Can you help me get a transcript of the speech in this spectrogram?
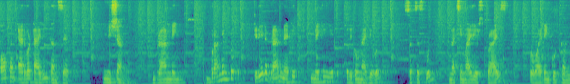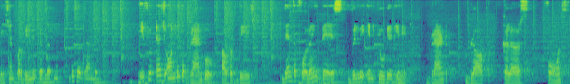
of an advertising concept, mission, branding. Branding to create a brand make it, making it recognizable, successful, maximize its price, providing good condition for business development. This is branding. If you touch only the brand book out of these, then the following days will be included in it. Brand block, colors, fonts,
